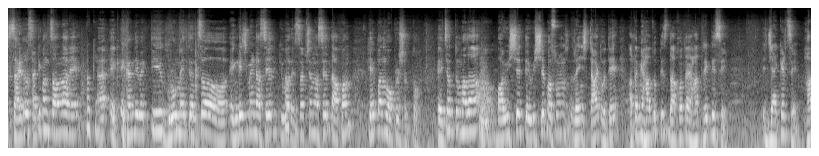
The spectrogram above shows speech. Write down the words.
सायडरसाठी पण चालणार आहे. एखादी व्यक्ती ग्रूम आहे त्यांचं एंगेजमेंट असेल किंवा. रिसेप्शन असेल तर आपण हे पण वापरू शकतो. याच्यात तुम्हाला बावीसशे तेवीसशे पासून रेंज स्टार्ट होते. आता मी हा जो पीस दाखवतोय हा थ्री पीस आहे. जॅकेट्स आहे. हा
